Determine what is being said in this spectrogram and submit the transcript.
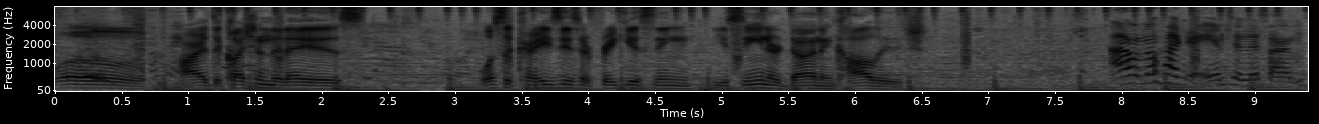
Whoa. Alright, the question today is what's the craziest or freakiest thing you've seen or done in college? I don't know if I can answer this on.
